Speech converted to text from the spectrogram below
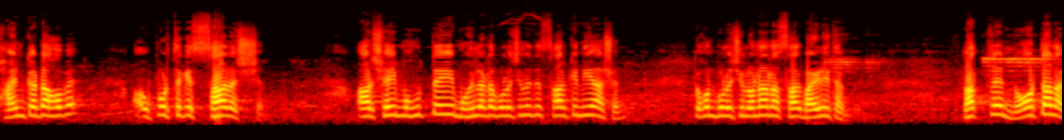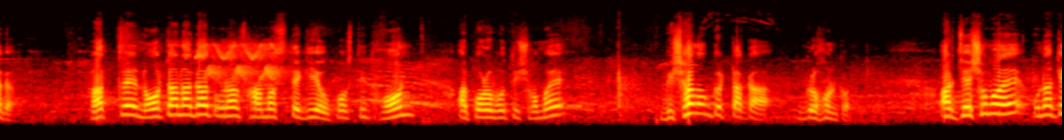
ফাইন কাটা হবে উপর থেকে স্যার এসছেন। আর সেই মুহূর্তেই মহিলাটা বলেছিলেন যে স্যারকে নিয়ে আসেন। তখন বলেছিল, না না, স্যার বাইরেই থাকবে। রাত্রে নটা নাগাদ, রাত্রে নটা নাগাদ ওনার ফার্মাসিতে গিয়ে উপস্থিত হন আর পরবর্তী সময়ে বিশাল অঙ্কের টাকা গ্রহণ করেন। আর যে সময়ে ওনাকে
